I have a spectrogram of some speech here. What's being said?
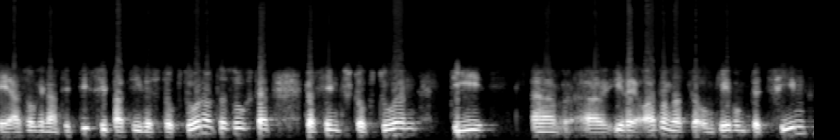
er sogenannte dissipative Strukturen untersucht hat. Das sind Strukturen, die äh, äh, ihre Ordnung aus der Umgebung beziehen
